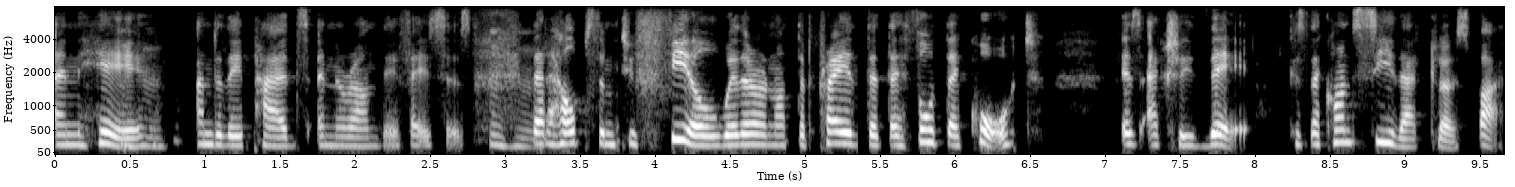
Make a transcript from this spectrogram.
and hair mm-hmm. under their pads and around their faces mm-hmm. that helps them to feel whether or not the prey that they thought they caught is actually there because they can't see that close by.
